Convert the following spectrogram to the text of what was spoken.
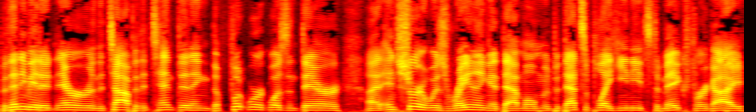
But then he made an error in the top of the 10th inning. The footwork wasn't there. Uh, and sure, it was raining at that moment, but that's a play he needs to make for a guy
